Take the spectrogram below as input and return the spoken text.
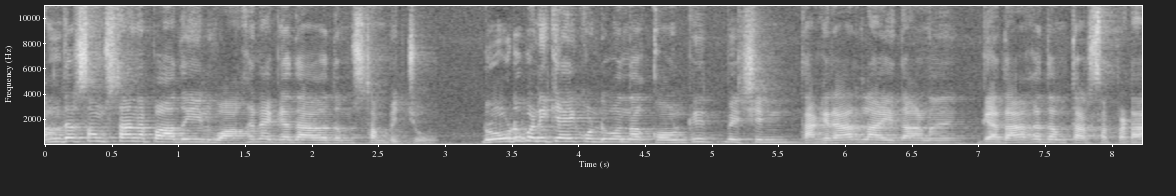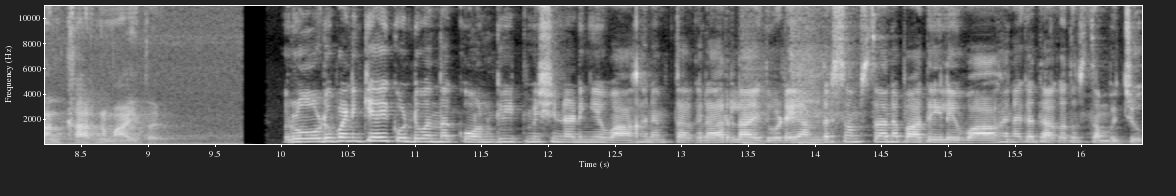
അന്തർ സംസ്ഥാന പാതയിൽ വാഹന ഗതാഗതം സ്തംഭിച്ചു. റോഡ് പണിക്കായി കൊണ്ടുവന്ന കോൺക്രീറ്റ് മെഷീൻ തകരാറിലായതാണ് ഗതാഗതം തടസ്സപ്പെടാൻ കാരണമായത്. റോഡ് പണിക്കായി കൊണ്ടുവന്ന കോൺക്രീറ്റ് മെഷീൻ അടങ്ങിയ വാഹനം തകരാറിലായതോടെ അന്തർ സംസ്ഥാന പാതയിലെ വാഹന ഗതാഗതം സ്തംഭിച്ചു.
